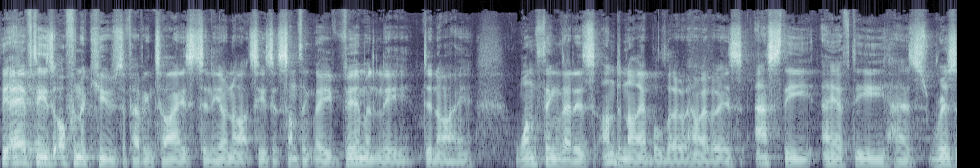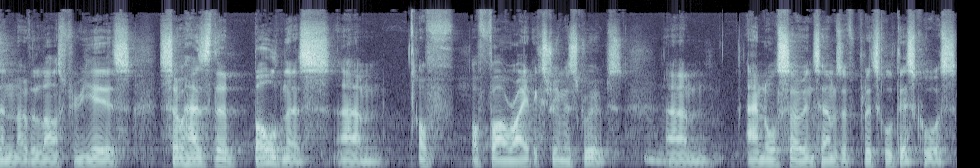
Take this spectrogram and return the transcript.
The AFD is often accused of having ties to neo Nazis. It's something they vehemently deny. One thing that is undeniable, though, however, is as the AFD has risen over the last few years, so has the boldness um, of, of far right extremist groups. Mm-hmm. Um, and also in terms of political discourse.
